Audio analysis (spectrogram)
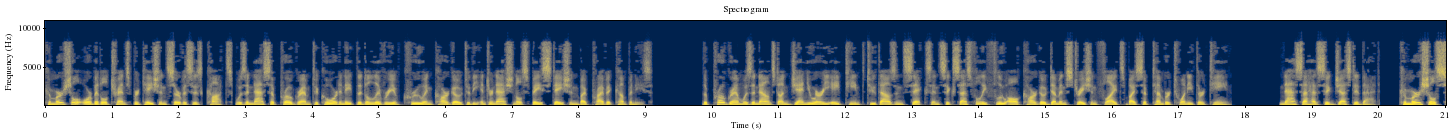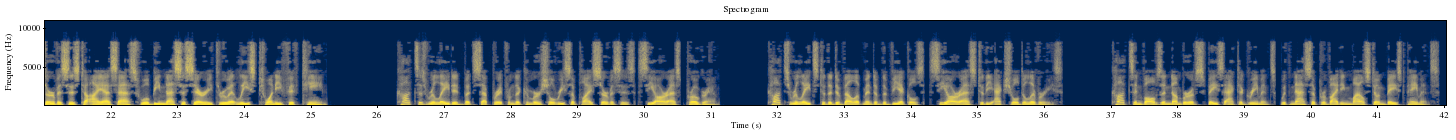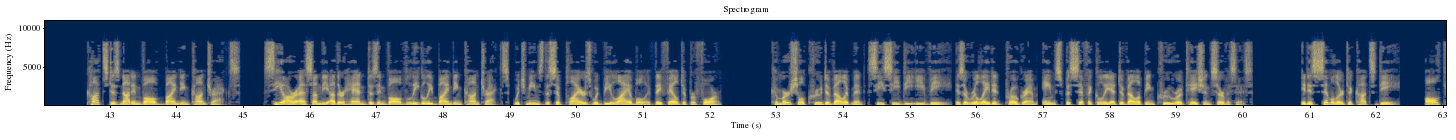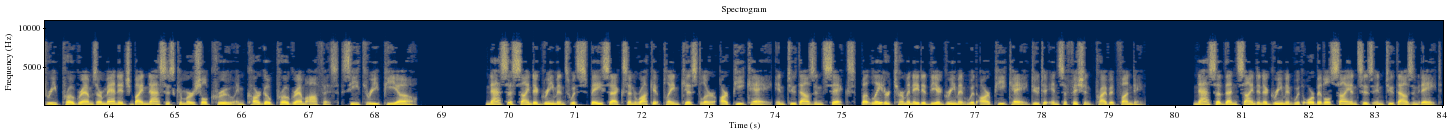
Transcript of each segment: Commercial Orbital Transportation Services was a NASA program to coordinate the delivery of crew and cargo to the International Space Station by private companies. The program was announced on January 18, 2006 and successfully flew all cargo demonstration flights by September 2013. NASA has suggested that, "...commercial services to ISS will be necessary through at least 2015." COTS is related but separate from the Commercial Resupply Services program. COTS relates to the development of the vehicles, CRS to the actual deliveries. COTS involves a number of Space Act agreements, with NASA providing milestone-based payments. COTS does not involve binding contracts. CRS on the other hand does involve legally binding contracts, which means the suppliers would be liable if they failed to perform. Commercial Crew Development is a related program, aimed specifically at developing crew rotation services. It is similar to COTS-D. All three programs are managed by NASA's Commercial Crew and Cargo Program Office NASA signed agreements with SpaceX and rocketplane Kistler in 2006, but later terminated the agreement with RPK due to insufficient private funding. NASA then signed an agreement with Orbital Sciences in 2008.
